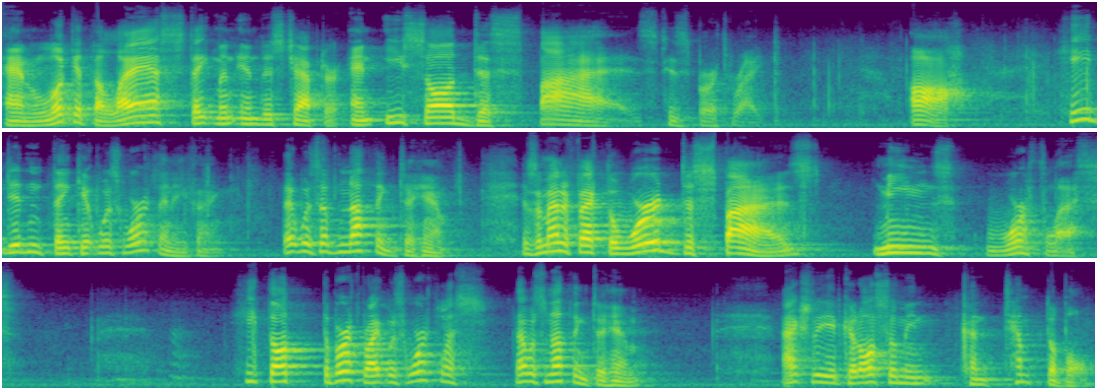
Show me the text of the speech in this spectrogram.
And look at the last statement in this chapter. And Esau despised his birthright. Ah, he didn't think it was worth anything, that was of nothing to him. As a matter of fact, the word despised means worthless. He thought the birthright was worthless. That was nothing to him. Actually, it could also mean contemptible.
